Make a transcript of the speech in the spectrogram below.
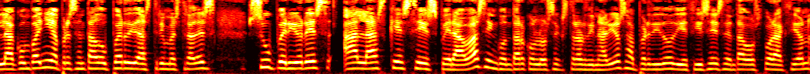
La compañía ha presentado pérdidas trimestrales superiores a las que se esperaba, sin contar con los extraordinarios. Ha perdido 16 centavos por acción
